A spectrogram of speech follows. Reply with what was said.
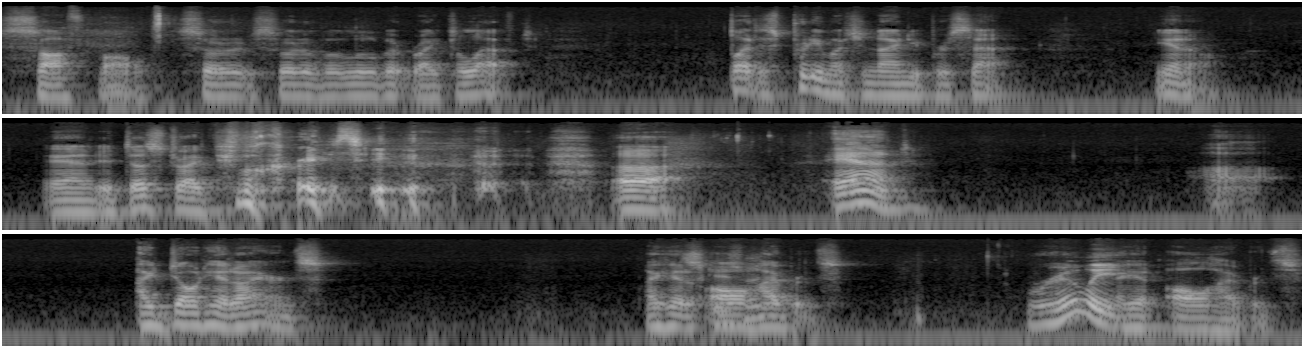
softball, sort of, sort of a little bit right to left but it's pretty much 90%, you know. And it does drive people crazy. uh, and uh, I don't hit irons. I hit Excuse all me? hybrids. Really? I hit all hybrids.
